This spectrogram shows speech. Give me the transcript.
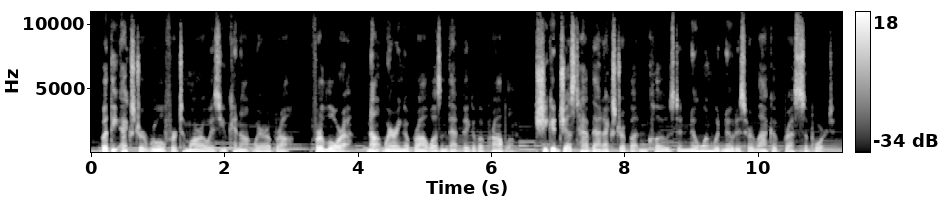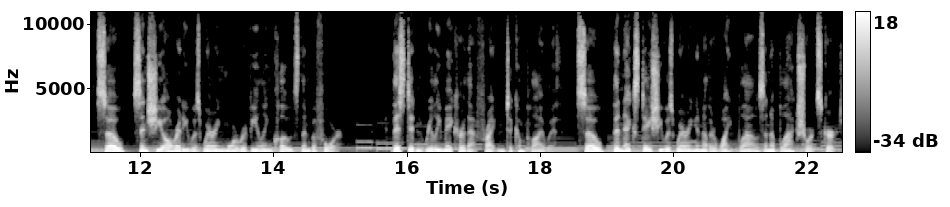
But the extra rule for tomorrow is you cannot wear a bra. For Laura, not wearing a bra wasn't that big of a problem. She could just have that extra button closed and no one would notice her lack of breast support. So, since she already was wearing more revealing clothes than before, this didn't really make her that frightened to comply with. So, the next day she was wearing another white blouse and a black short skirt.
